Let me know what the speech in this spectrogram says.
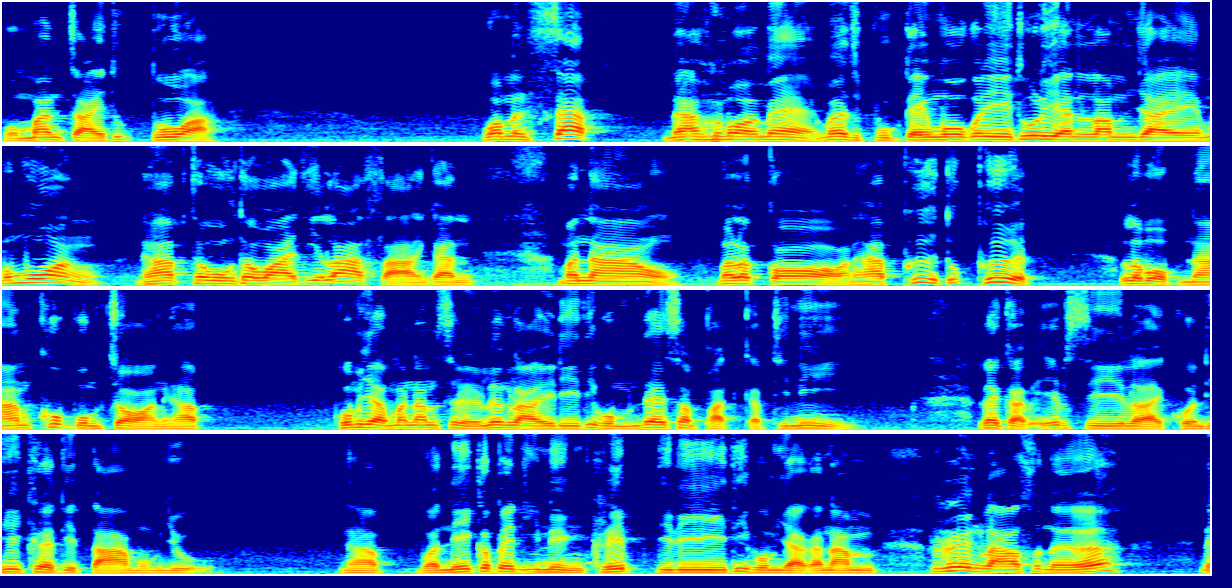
ผมมั่นใจทุกตัว ว่ามันแซ่บนะคุณพ่อแม่ไม่ว่าจะปลูกแตงโมก็ดีทุเรียนลำไยมะม่วงนะครับทวงทวายที่ลาดสารกันมะนาวมะละกอนะครับพืชทุกพืช ระบบน้ำครบวงจรครับ ผมอยากมานำเสนอเรื่องราวดีๆที่ผมได้สัมผัสกับที่นี่ และกับ FC หลายคนที่เคยติดตามผมอยู่นะครับวันนี้ก็เป็นอีกหนึ่งคลิปดีๆ ที่ผมอยากจะนำเรื่องราวเสนอ ใน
